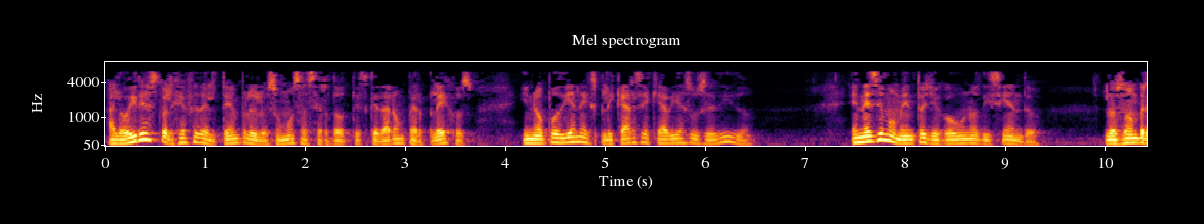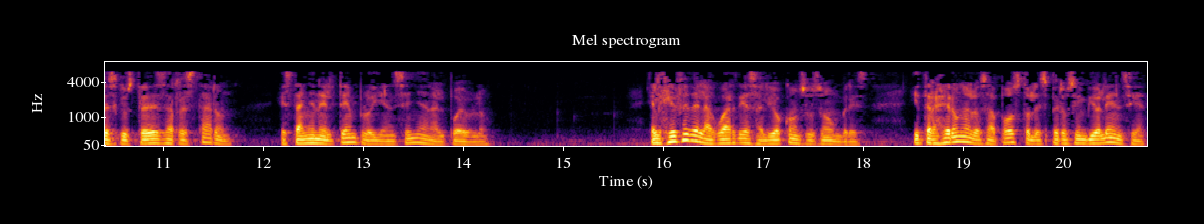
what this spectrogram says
Al oír esto el jefe del templo y los sumos sacerdotes quedaron perplejos y no podían explicarse qué había sucedido. En ese momento llegó uno diciendo, Los hombres que ustedes arrestaron están en el templo y enseñan al pueblo. El jefe de la guardia salió con sus hombres y trajeron a los apóstoles, pero sin violencia,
